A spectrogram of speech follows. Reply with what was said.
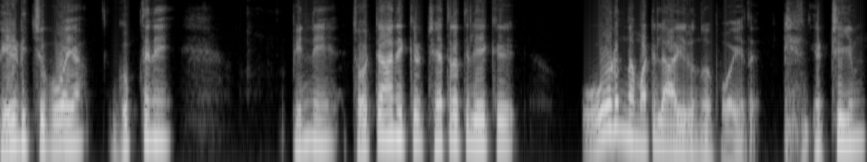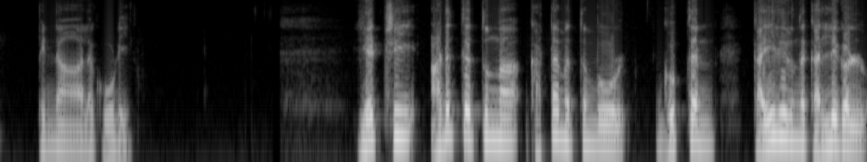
പേടിച്ചുപോയ ഗുപ്തനെ പിന്നെ ചോറ്റാനിക്കൽ ക്ഷേത്രത്തിലേക്ക് ഓടുന്ന മട്ടിലായിരുന്നു പോയത്. യക്ഷിയും പിന്നാലെ കൂടി. യക്ഷി അടുത്തെത്തുന്ന ഘട്ടമെത്തുമ്പോൾ ഗുപ്തൻ കയ്യിലിരുന്ന കല്ലുകൾ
